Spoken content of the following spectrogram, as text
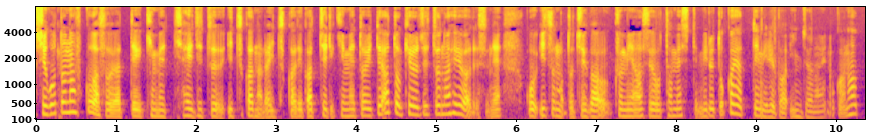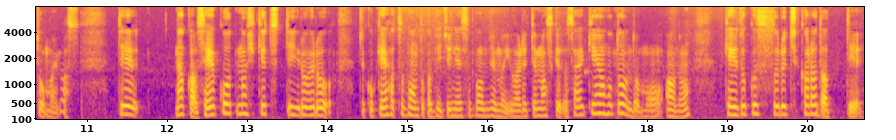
仕事の服はそうやって決め平日5日なら5日でがっちり決めといてあと休日の日はですねこういつもと違う組み合わせを試してみるとかやってみればいいんじゃないのかなと思います。でなんか成功の秘訣っていろいろ自己啓発本とかビジネス本でも言われてますけど最近はほとんどもうあの継続する力だって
